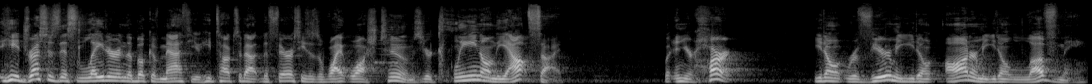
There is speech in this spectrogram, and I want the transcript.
he addresses this later in the book of Matthew. He talks about the Pharisees as whitewashed tombs. You're clean on the outside, but in your heart, you don't revere me, you don't honor me, you don't love me.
